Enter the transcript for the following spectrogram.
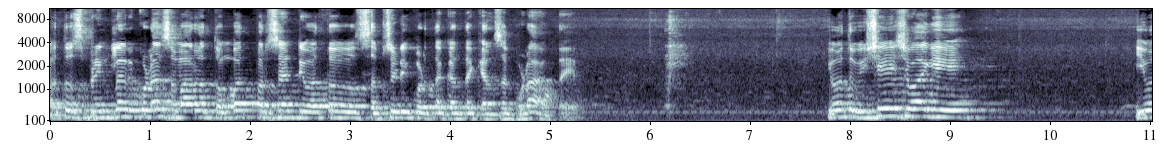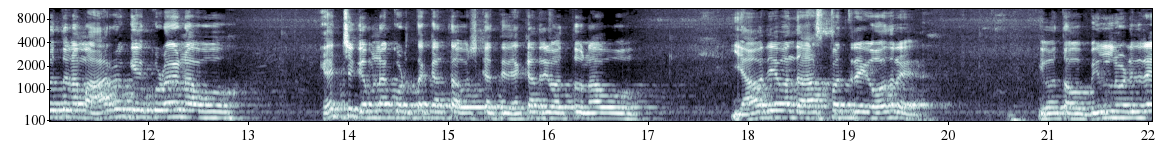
ಮತ್ತು ಸ್ಪ್ರಿಂಕ್ಲರ್ ಕೂಡ ಸುಮಾರು ತೊಂಬತ್ತು ಪರ್ಸೆಂಟ್ ಇವತ್ತು ಸಬ್ಸಿಡಿ ಕೊಡ್ತಕ್ಕಂಥ ಕೆಲಸ ಕೂಡ ಆಗ್ತಾ ಇದೆ. ಇವತ್ತು ವಿಶೇಷವಾಗಿ ಇವತ್ತು ನಮ್ಮ ಆರೋಗ್ಯ ಕೂಡ ನಾವು ಹೆಚ್ಚು ಗಮನ ಕೊಡ್ತಕ್ಕಂಥ ಅವಶ್ಯಕತೆ ಇದೆ. ಯಾಕಂದ್ರೆ ಇವತ್ತು ನಾವು ಯಾವುದೇ ಒಂದು ಆಸ್ಪತ್ರೆಗೆ ಹೋದ್ರೆ ಇವತ್ತು ಬಿಲ್ ನೋಡಿದ್ರೆ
